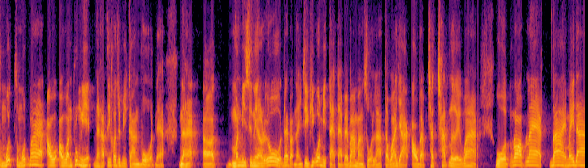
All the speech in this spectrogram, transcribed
สมมติสมมติว่าเอาเอาวันพรุ่งนี้นะครับ ที่เขาจะมีการโหวตเนี่ยนะฮะเอ่อมันมีซีเนอริโอได้แบบไหนจริงพี่ว่ามีแตะแต่ไปบ้างบางส่วนแล้ว แต่ว่าอยากเอาแบบชัดๆเลยว่าโหวตรอบแรกได้ไม่ได้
